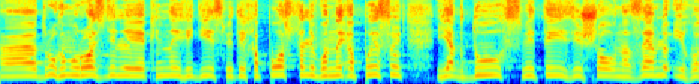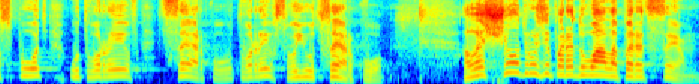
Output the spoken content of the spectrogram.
е, другому розділі книги дій святих апостолів, вони описують, як Дух Святий зійшов на землю, і Господь утворив церкву, утворив свою церкву. Але що, друзі, передувало перед цим?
